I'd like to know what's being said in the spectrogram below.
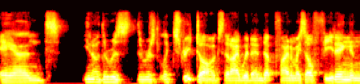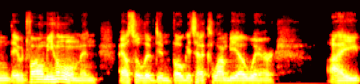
And you know there was there was like street dogs that i would end up finding myself feeding and they would follow me home and i also lived in bogota colombia where I,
